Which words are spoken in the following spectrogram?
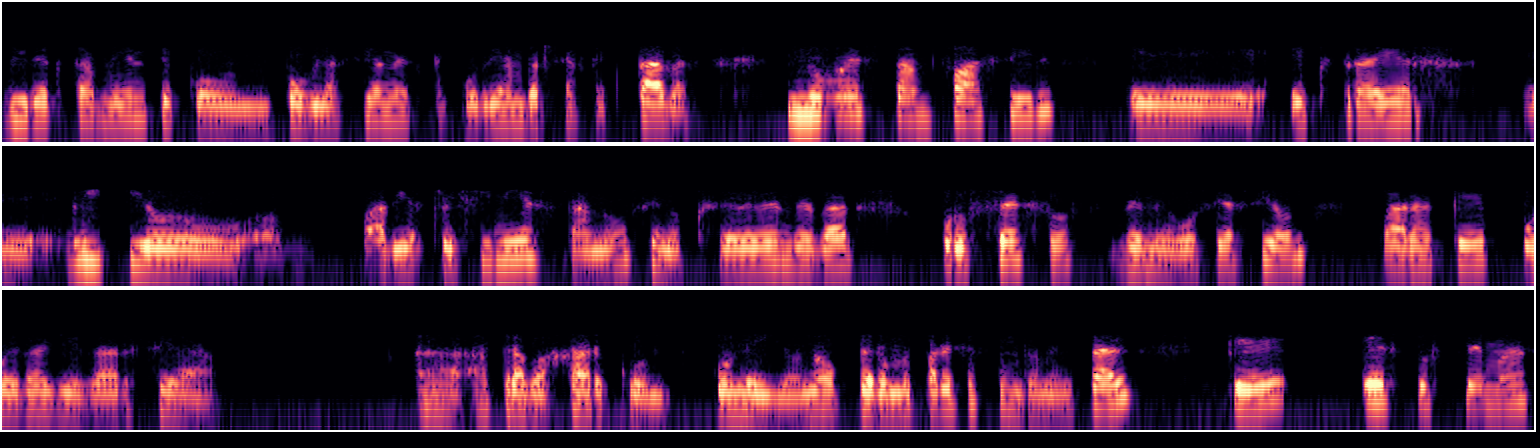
directamente con poblaciones que podrían verse afectadas. No es tan fácil eh, extraer eh, litio a diestra y siniestra, ¿no? Sino que se deben de dar procesos de negociación para que pueda llegarse a, a, trabajar con, con ello, ¿no? Pero me parece fundamental que estos temas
